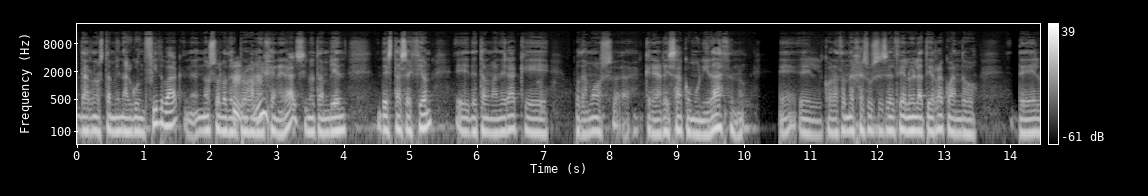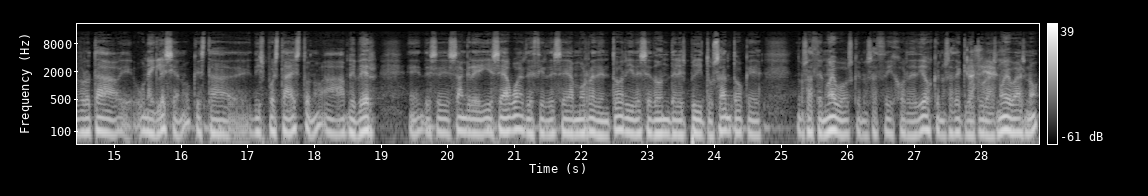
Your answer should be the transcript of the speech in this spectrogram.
darnos también algún feedback, no solo del programa en general, sino también de esta sección, eh, de tal manera que podamos uh, crear esa comunidad. ¿no? Eh, el corazón de Jesús es el cielo y la tierra cuando de él brota eh, una iglesia ¿no? que está eh, dispuesta a esto, ¿no? a beber eh, de ese sangre y ese agua, es decir, de ese amor redentor y de ese don del Espíritu Santo que nos hace nuevos, que nos hace hijos de Dios, que nos hace criaturas nuevas, ¿no?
